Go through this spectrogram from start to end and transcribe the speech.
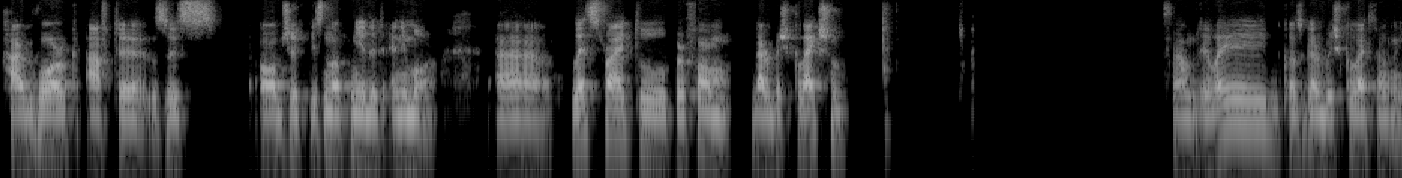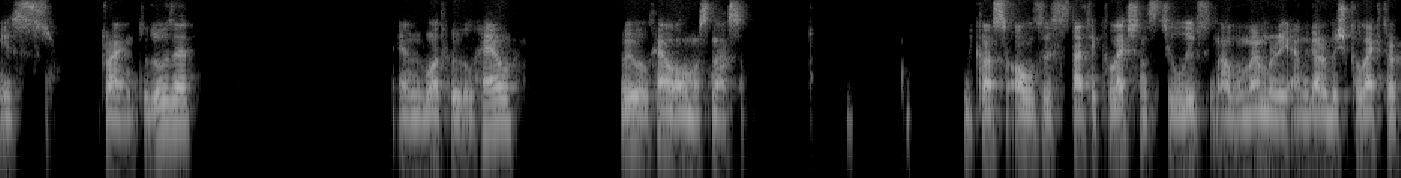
hard work after this object is not needed anymore. Uh, let's try to perform garbage collection. Some delay because garbage collection is trying to do that. And what we will have, we will have almost nothing because all the static collection still lives in our memory and garbage collector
